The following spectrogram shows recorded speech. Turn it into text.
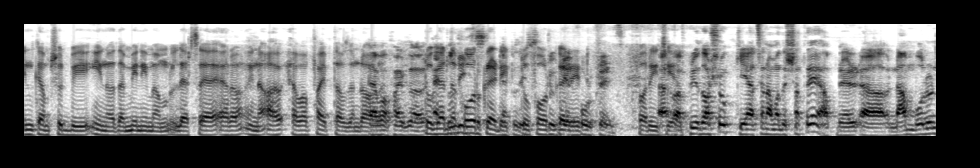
income should be you know the minimum let's know five thousand to get the four credit to four credit for each year প্রিয় দর্শক কে আছেন আমাদের সাথে? আপনার নাম বলুন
